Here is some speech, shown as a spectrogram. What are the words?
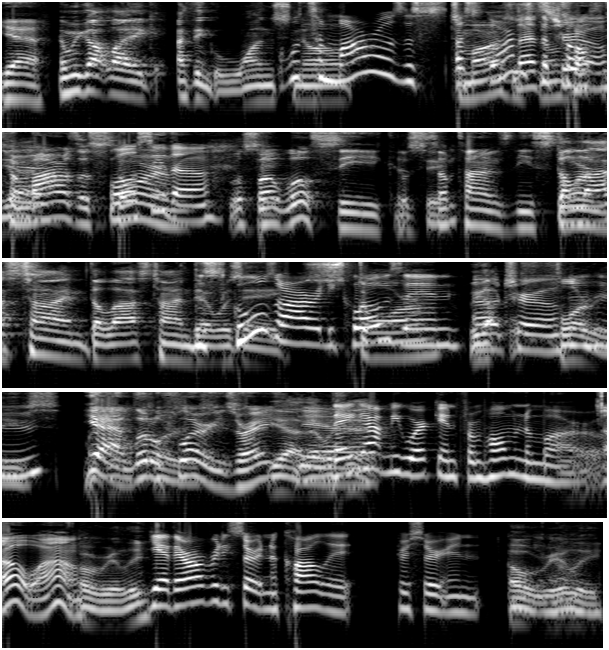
Yeah. and we got like I think one snow. Well, tomorrow's a, Tomorrow's storm. That's true. to- Tomorrow's a storm. We'll see though. We'll see. But we'll see because We'll see. sometimes these the storms. last time, the last time there The was schools a are already storm, closing. We Oh, true. flurries. Mm-hmm. yeah, Like, little flurries, right? Yeah, Yeah. They got me working from home tomorrow. Oh wow. Oh really? Yeah, they're already starting to call it for certain. Oh you know, really?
